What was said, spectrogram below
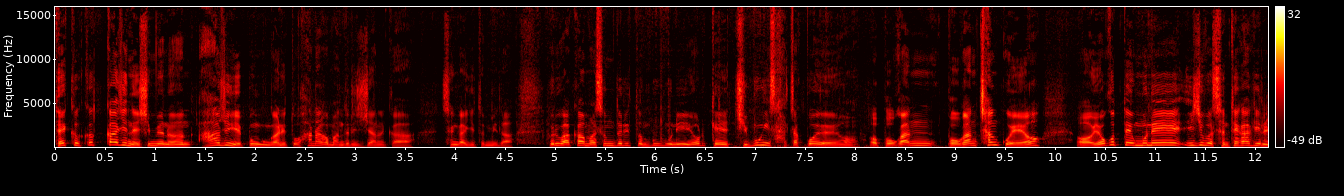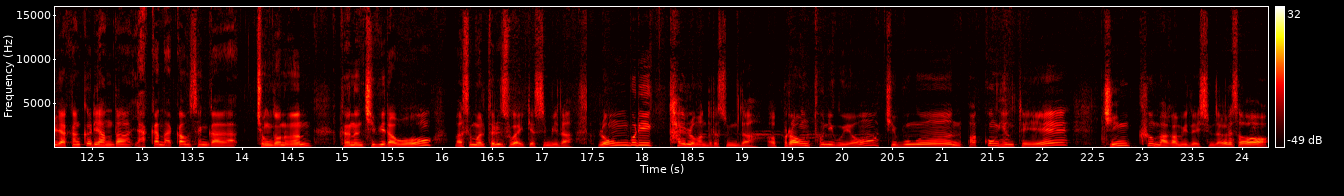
데크 끝까지 내시면은 아주 예쁜 공간이 또 하나가 만들어지지 않을까 생각이 듭니다. 그리고 아까 말씀드렸던 부분이 이렇게 지붕이 살짝 보여요. 어, 보관 보관 창고예요. 어, 요것 때문에 이 집을 선택하기를 약간 꺼려한다. 약간 아까운 생각 정도는 드는 집이라고 말씀을 드릴 수가 있겠습니다. 롱브릭 타일로 만들었습니다. 어, 브라운 톤이고요. 지붕은 박공 형태의 징크 마감이 되어 있습니다. 그래서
